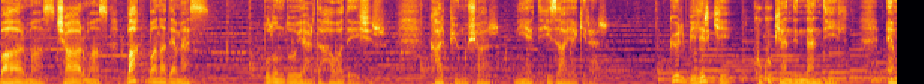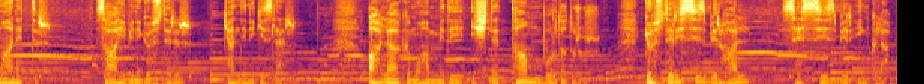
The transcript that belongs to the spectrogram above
Bağırmaz, çağırmaz, bak bana demez. Bulunduğu yerde hava değişir. Kalp yumuşar, niyet hizaya girer. Gül bilir ki koku kendinden değil, emanettir. Sahibini gösterir, kendini gizler. Ahlakı Muhammedi işte tam burada durur. Gösterişsiz bir hal, sessiz bir inkılap.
